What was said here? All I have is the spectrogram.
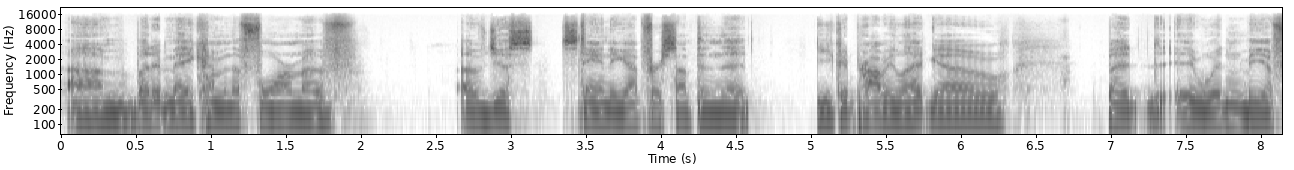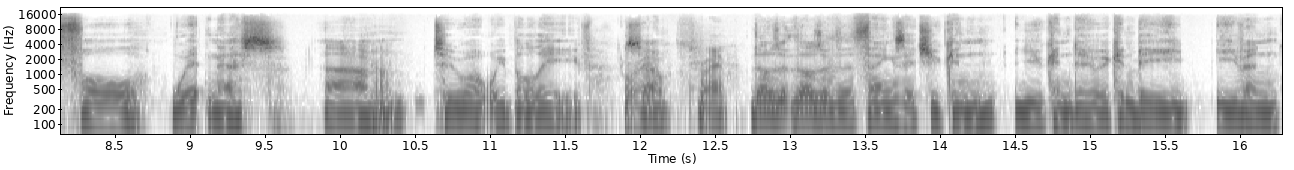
um, but it may come in the form of of just standing up for something that you could probably let go, but it wouldn't be a full witness um, to what we believe. So right. those those are the things that you can you can do. It can be even.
